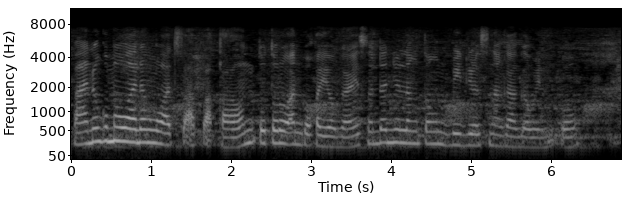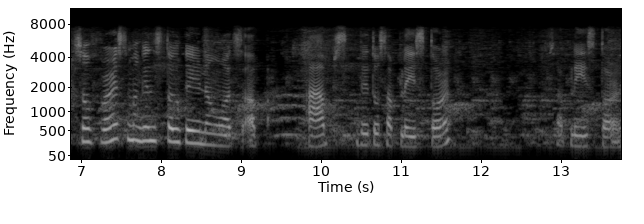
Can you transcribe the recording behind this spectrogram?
Paano gumawa ng WhatsApp account? Tuturuan ko kayo guys. Sundan nyo lang tong videos na gagawin ko. So first, mag-install kayo ng WhatsApp apps dito sa Play Store. Sa Play Store.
